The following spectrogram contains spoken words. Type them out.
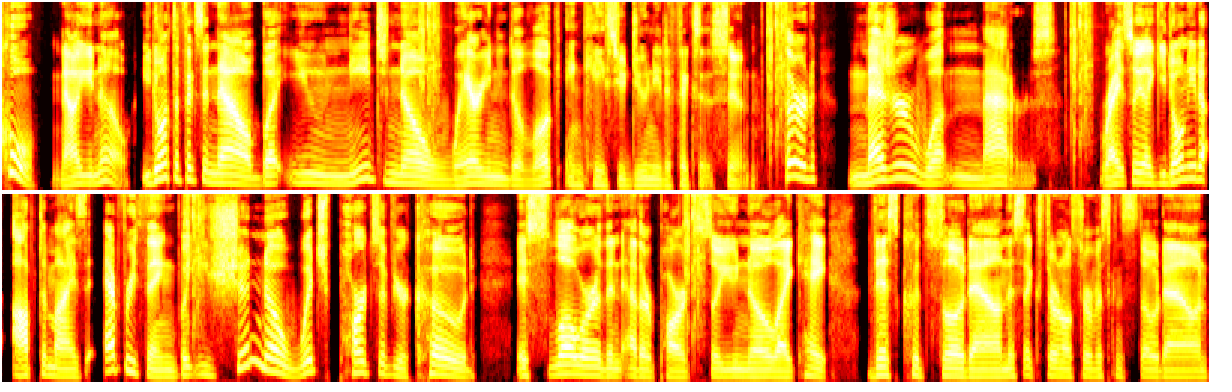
Cool. Now you know. You don't have to fix it now, but you need to know where you need to look in case you do need to fix it soon. Third, measure what matters right? So like you don't need to optimize everything, but you should know which parts of your code is slower than other parts. So you know, like, hey, this could slow down. This external service can slow down.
